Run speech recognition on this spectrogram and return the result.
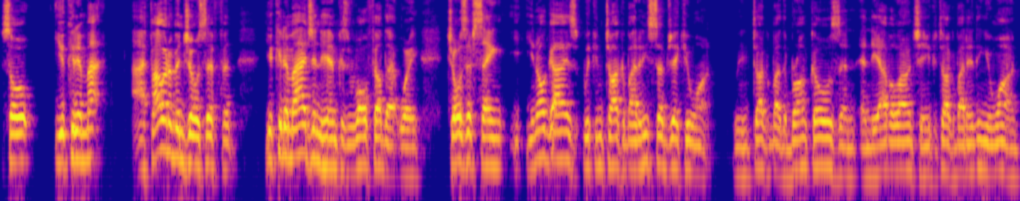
So you could imagine if I would have been Joseph, and you could imagine him because we've all felt that way. Joseph saying, "You know, guys, we can talk about any subject you want. We can talk about the Broncos and and the Avalanche, and you can talk about anything you want,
